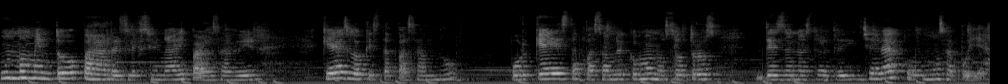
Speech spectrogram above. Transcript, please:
un momento para reflexionar y para saber qué es lo que está pasando, por qué está pasando y cómo nosotros desde nuestra trinchera podemos apoyar.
